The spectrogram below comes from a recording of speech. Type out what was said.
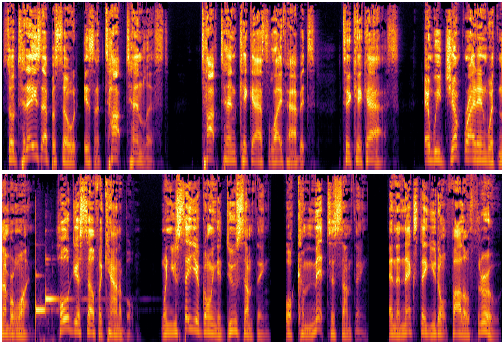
So today's episode is a top 10 list top 10 kick ass life habits to kick ass. And we jump right in with number one hold yourself accountable. When you say you're going to do something or commit to something, and the next day you don't follow through,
